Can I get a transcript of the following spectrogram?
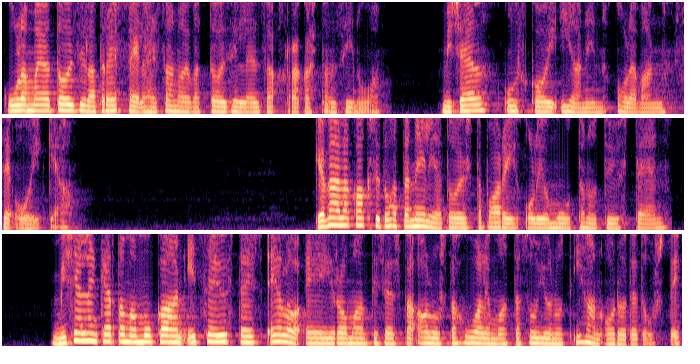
Kuulemma jo toisilla treffeillä he sanoivat toisillensa rakastan sinua. Michelle uskoi Ianin olevan se oikea. Keväällä 2014 pari oli jo muuttanut yhteen. Michellen kertoman mukaan itse yhteiselo ei romanttisesta alusta huolimatta sujunut ihan odotetusti.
